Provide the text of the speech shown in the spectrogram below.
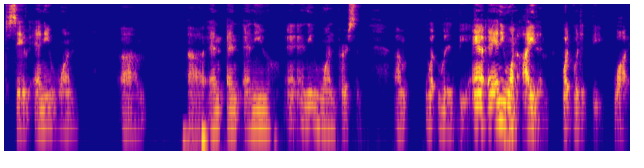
to save anyone, um, uh, and and any any one person. Um, what would it be? A- any one item. What would it be? Why?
